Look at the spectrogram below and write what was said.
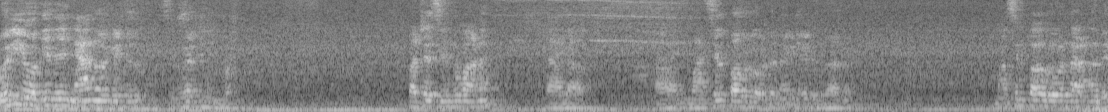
ഒരു യോഗ്യതയും ഞാൻ നോക്കിയിട്ട് സിംഹത്തിനില്ല. പക്ഷേ സിംഹമാണ് രാജാവ്. അവൻ മസിൽ പവർ കൊണ്ട് നേടിയെടുത്തതാണ്. മസിൽ പവർ കൊണ്ടാണത്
